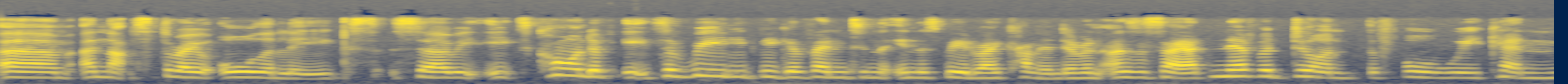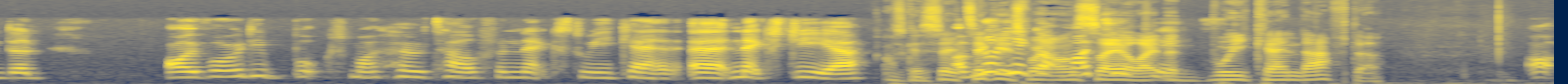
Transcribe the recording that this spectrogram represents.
um, and that's throughout all the leagues. So it, it's kind of it's a really big event in the in the speedway calendar. And as I say, I'd never done the full weekend, and I've already booked my hotel for next weekend, uh, next year. I was going to say I've tickets went on sale like the weekend after. I,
